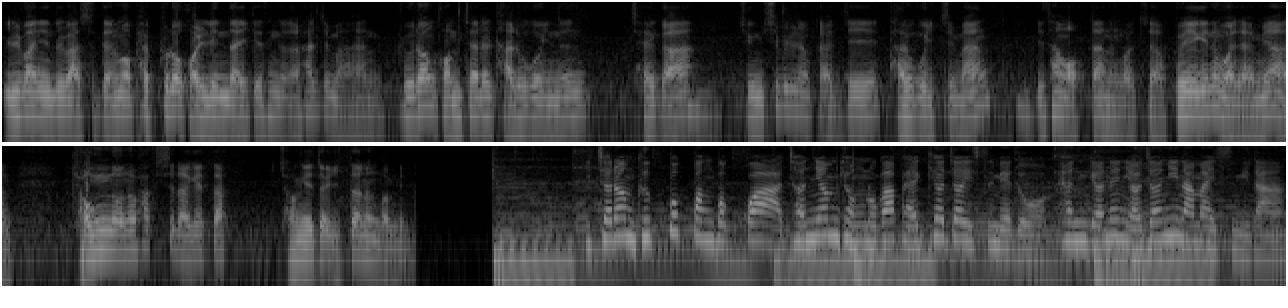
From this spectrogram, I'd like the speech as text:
일반인들 봤을 때는 뭐 100% 걸린다 이렇게 생각을 하지만 그런 검체를 다루고 있는 제가 지금 11년까지 다루고 있지만 이상 없다는 거죠. 그 얘기는 뭐냐면 경로는 확실하게 딱 정해져 있다는 겁니다. 이처럼 극복 방법과 전염 경로가 밝혀져 있음에도 편견은 여전히 남아 있습니다.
